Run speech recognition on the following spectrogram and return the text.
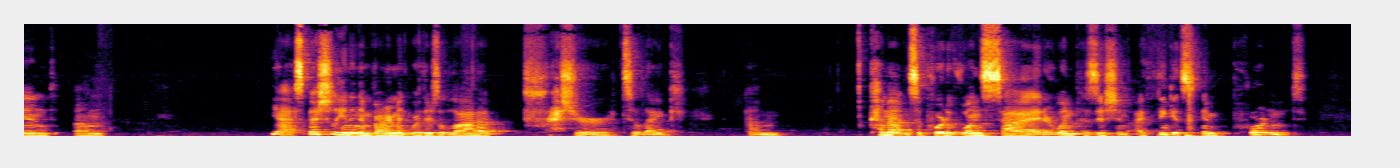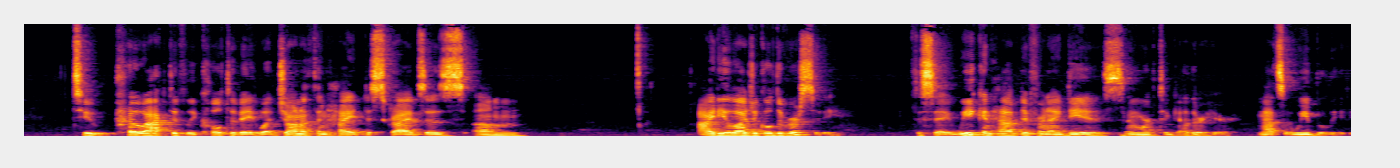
And um, yeah, especially in an environment where there's a lot of pressure to like um, come out in support of one side or one position, I think it's important to proactively cultivate what Jonathan Haidt describes as um, ideological diversity to say we can have different ideas and work together here. And that's what we believe.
